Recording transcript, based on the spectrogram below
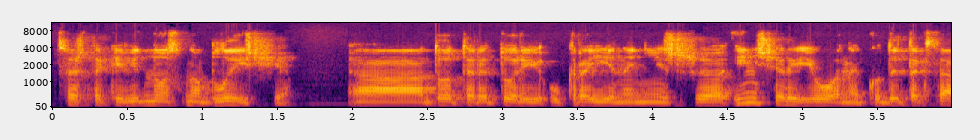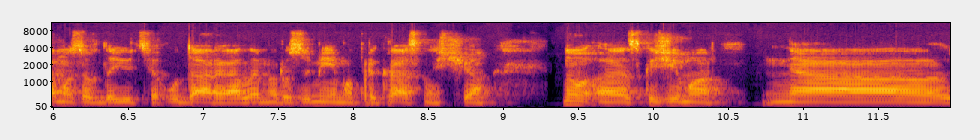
все ж таки відносно ближче до території України ніж е, інші регіони, куди так само завдаються удари, але ми розуміємо прекрасно, що. Ну, е, скажімо, е,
